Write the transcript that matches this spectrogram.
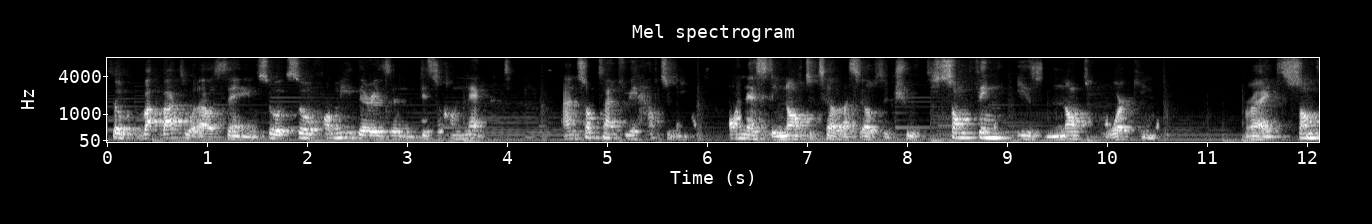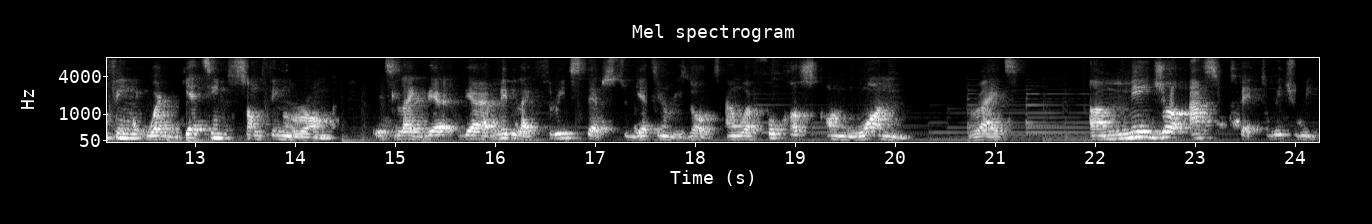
so b- back to what I was saying. So so for me, there is a disconnect, and sometimes we have to be honest enough to tell ourselves the truth. Something is not working, right? Something, we're getting something wrong. It's like there, there are maybe like three steps to getting results, and we're focused on one, right? A major aspect which we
